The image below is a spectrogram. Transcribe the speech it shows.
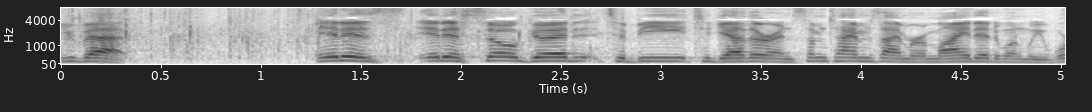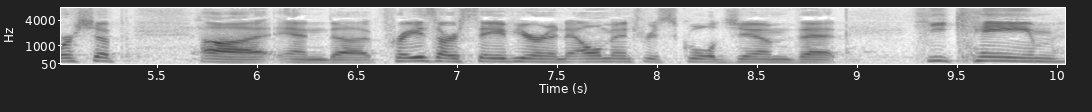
You bet. It is, it is so good to be together, and sometimes I'm reminded when we worship uh, and uh, praise our Savior in an elementary school gym that He came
